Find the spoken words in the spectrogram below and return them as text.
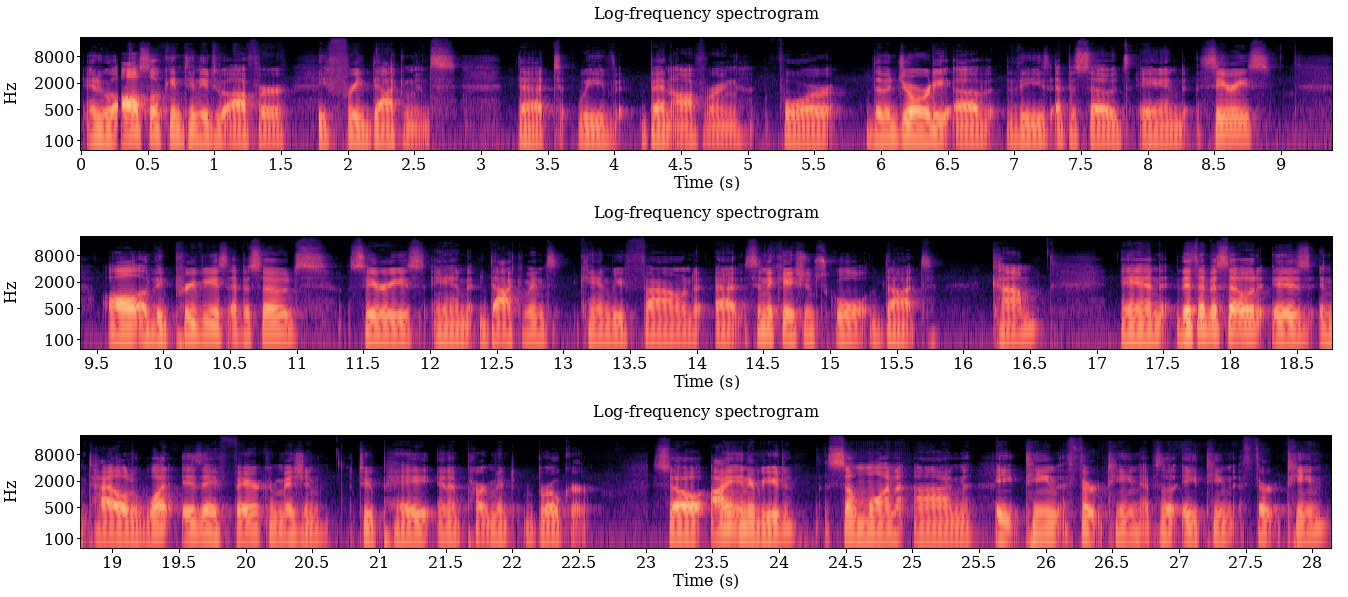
And we will also continue to offer the free documents that we've been offering for the majority of these episodes and series. All of the previous episodes, series, and documents can be found at syndicationschool.com. And this episode is entitled What is a Fair Commission to Pay an Apartment Broker? So I interviewed someone on 1813, episode 1813,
